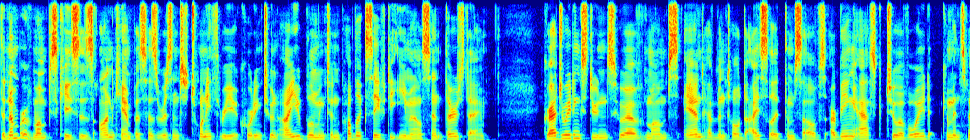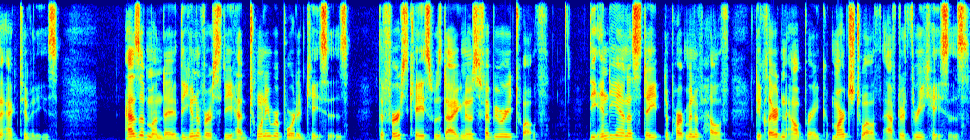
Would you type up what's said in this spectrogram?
The number of mumps cases on campus has risen to 23 according to an IU Bloomington public safety email sent Thursday. Graduating students who have mumps and have been told to isolate themselves are being asked to avoid commencement activities. As of Monday, the university had 20 reported cases. The first case was diagnosed February 12th. The Indiana State Department of Health declared an outbreak March 12th after three cases.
